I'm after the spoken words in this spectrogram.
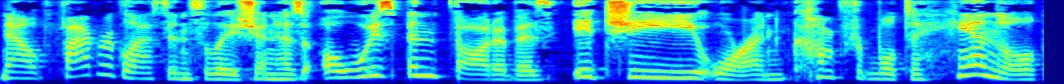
Now, fiberglass insulation has always been thought of as itchy or uncomfortable to handle.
